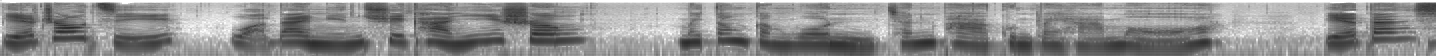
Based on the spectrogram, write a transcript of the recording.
别着急我带您去看医生 ไม่ต้องกังวล ฉันพาคุณไปหาหมอ 别担心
